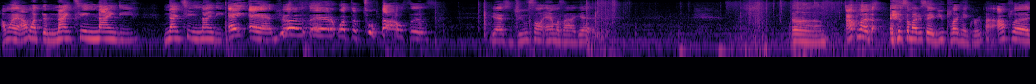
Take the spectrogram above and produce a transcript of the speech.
I want I want them 1990 1998 abs. You know what I'm saying? I want the 2000s. Yes, juice on Amazon, yes. Um, I plug, somebody said you plug in group. I, I plug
